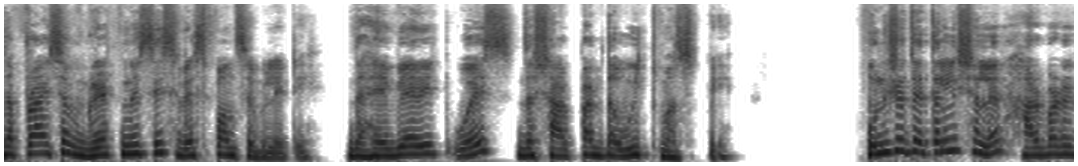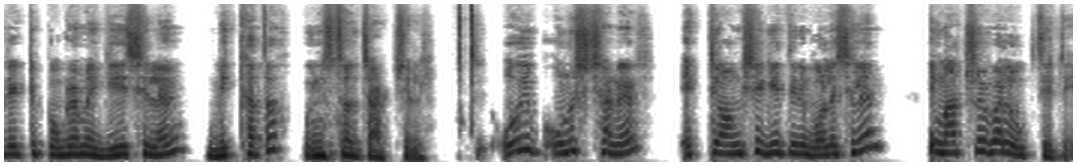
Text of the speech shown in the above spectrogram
The price of greatness is responsibility the heavier it weighs the sharper the wit must be উনিশশো তেতাল্লিশ সালের হার্ভার্ডের একটি প্রোগ্রামে গিয়েছিলেন বিখ্যাত উইনস্টন চার্চিল। ওই অনুষ্ঠানের একটি অংশে গিয়ে তিনি বলেছিলেন, এই মাত্রই বলে উক্তিটি।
